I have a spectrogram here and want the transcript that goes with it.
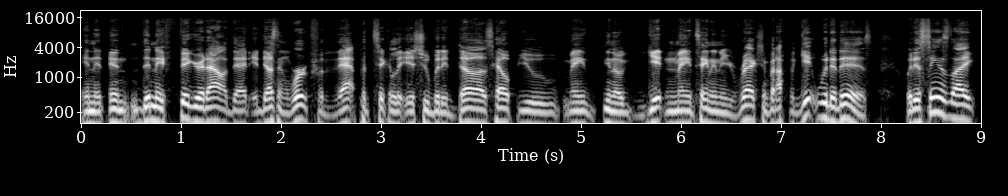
and it, and then they figured out that it doesn't work for that particular issue, but it does help you, main, you know, get and maintain an erection. But I forget what it is. But it seems like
